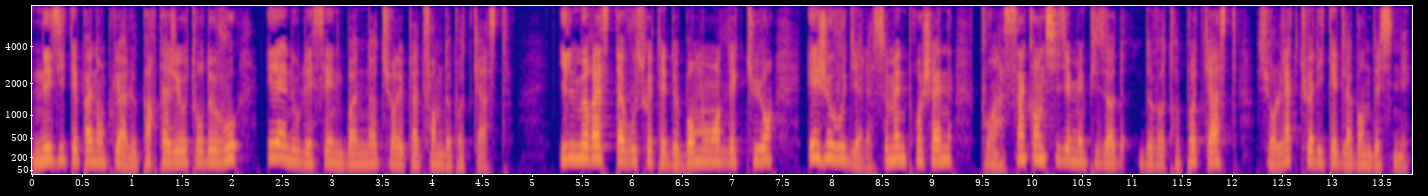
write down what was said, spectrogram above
n'hésitez pas non plus à le partager autour de vous et à nous laisser une bonne note sur les plateformes de podcast. Il me reste à vous souhaiter de bons moments de lecture et je vous dis à la semaine prochaine pour un 56e épisode de votre podcast sur l'actualité de la bande dessinée.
